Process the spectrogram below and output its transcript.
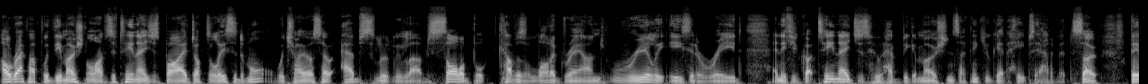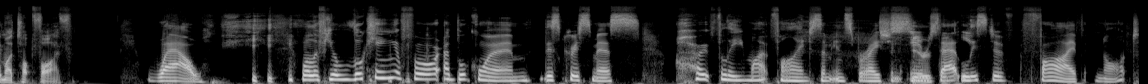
I'll wrap up with The Emotional Lives of Teenagers by Dr. Lisa Damour, which I also absolutely loved. Solid book, covers a lot of ground, really easy to read. And if you've got teenagers who have big emotions, I think you'll get heaps out of it. So they're my top five. Wow. well, if you're looking for a bookworm this Christmas, hopefully you might find some inspiration Seriously. in that list of five, not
